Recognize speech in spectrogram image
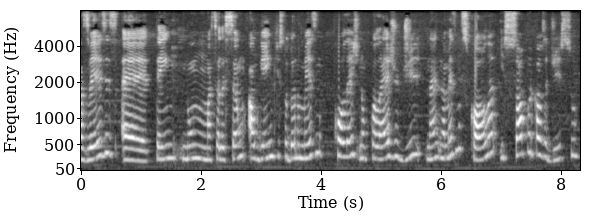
Às vezes é, tem numa seleção alguém que estudou no mesmo colégio, no colégio de, né, na mesma escola e só por causa disso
